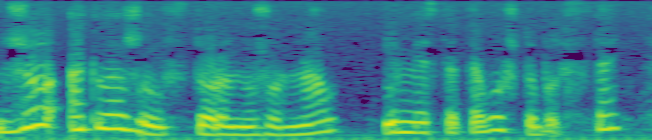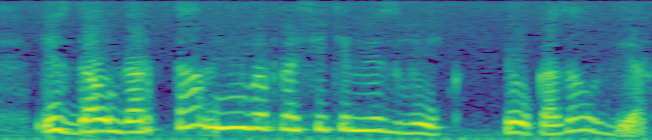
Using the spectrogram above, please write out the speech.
Джо отложил в сторону журнал и вместо того, чтобы встать, издал гортанный вопросительный звук и указал вверх.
